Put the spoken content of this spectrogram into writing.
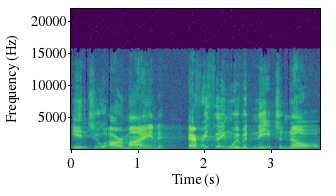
into our mind everything we would need to know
